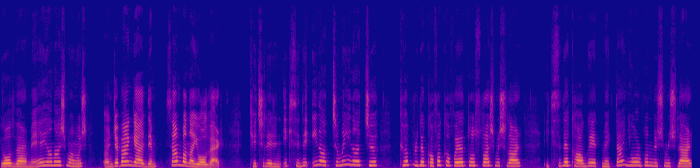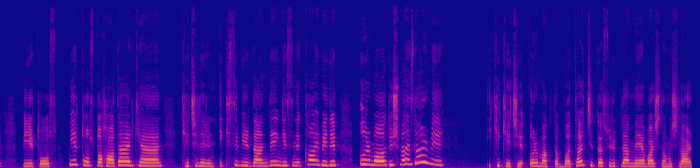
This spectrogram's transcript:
yol vermeye yanaşmamış. Önce ben geldim, sen bana yol ver. Keçilerin ikisi de inatçı mı inatçı. Köprüde kafa kafaya toslaşmışlar. İkisi de kavga etmekten yorgun düşmüşler. Bir toz, bir toz daha derken keçilerin ikisi birden dengesini kaybedip ırmağa düşmezler mi? İki keçi ırmakta bata çıka sürüklenmeye başlamışlar.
